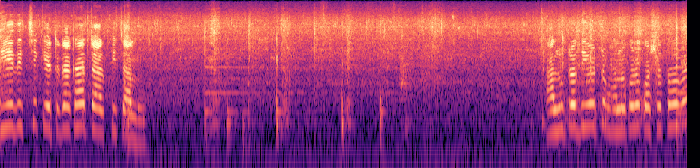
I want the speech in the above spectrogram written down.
দিয়ে দিচ্ছি কেটে রাখা চার পিস আলু। আলুটা দিয়ে একটু ভালো করে কষাতে হবে।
